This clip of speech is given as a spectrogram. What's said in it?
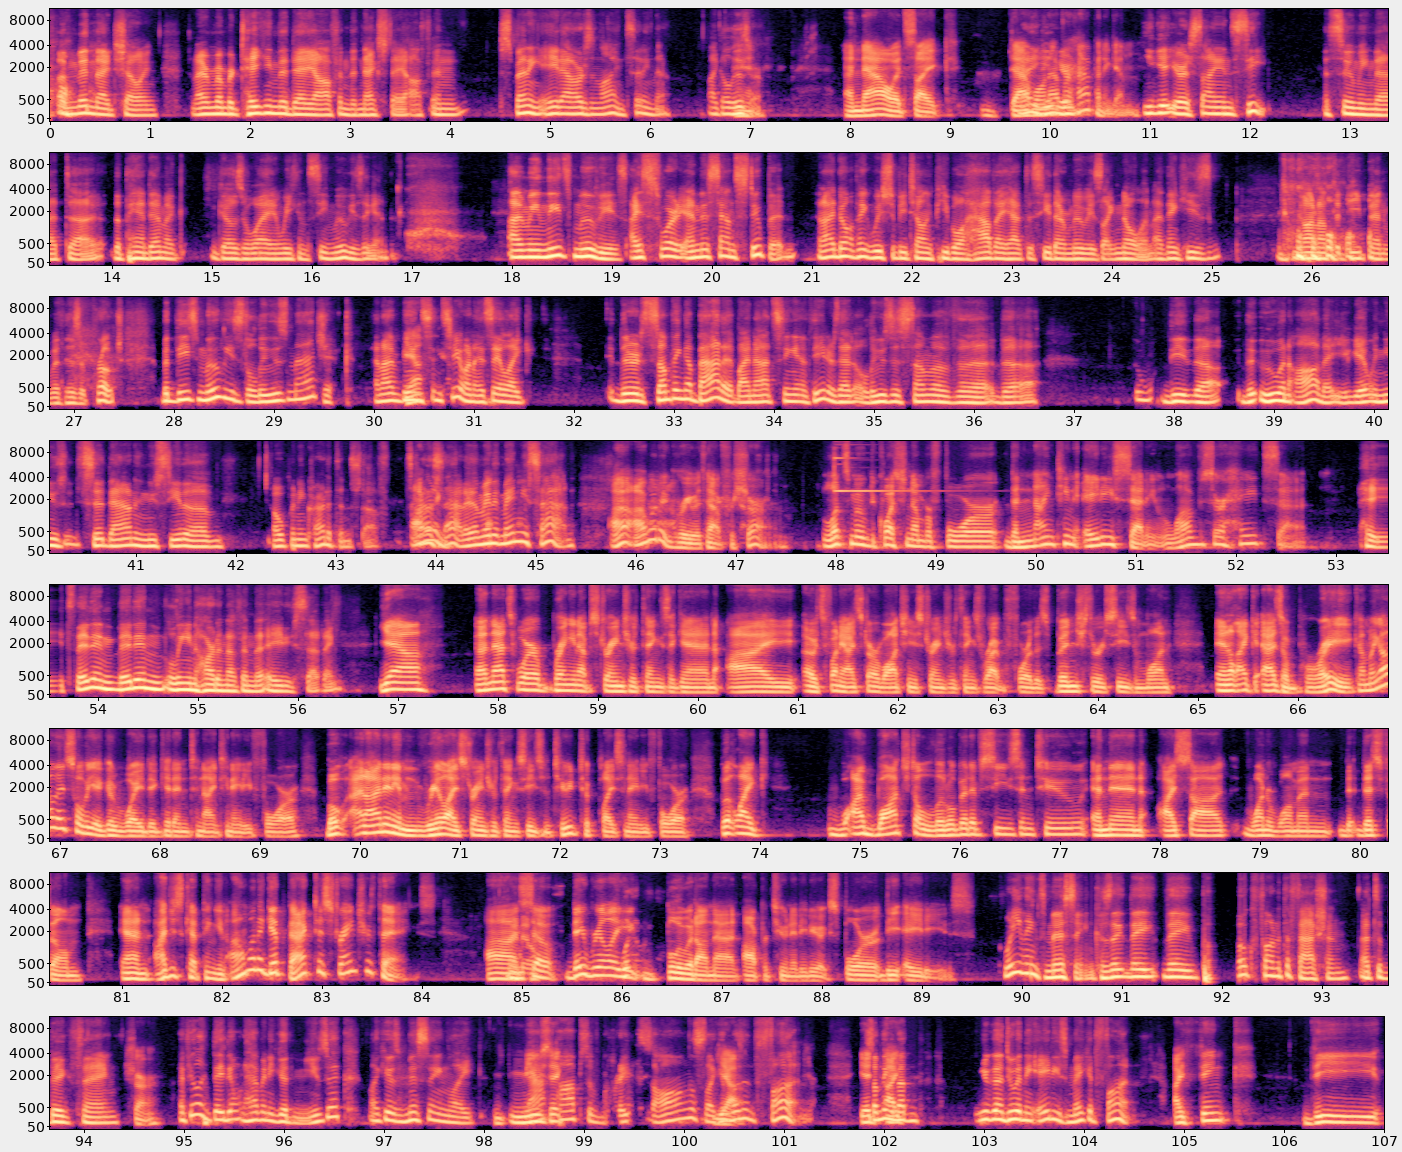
a midnight showing. And I remember taking the day off and the next day off and spending eight hours in line sitting there like a loser. and now it's like that you won't ever your- happen again. You get your assigned seat, assuming that uh, the pandemic goes away and we can see movies again. I mean, these movies, I swear, to- and this sounds stupid, and I don't think we should be telling people how they have to see their movies like Nolan. I think he's gone off the deep end with his approach. But these movies lose magic. And I'm being Yeah. sincere when I say like there's something about it by not seeing it in theaters that it loses some of the the the the the ooh and ah that you get when you sit down and you see the opening credits and stuff. It's kind of sad. I mean, it made me sad. I, I would agree with that for sure. Let's move to question number four. The 1980 setting, loves or hates it? Hates. They didn't they didn't lean hard enough in the 80s setting. Yeah. And that's where bringing up Stranger Things again. I, oh, it's funny. I started watching Stranger Things right before this, binge through season one. And like as a break, I'm like, oh, this will be a good way to get into 1984. But, and I didn't even realize Stranger Things season two took place in 84. But like, I watched a little bit of season two and then I saw Wonder Woman, th- this film, and I just kept thinking, I want to get back to Stranger Things. Uh, so they really What- blew it on that opportunity to explore the 80s. What do you think's missing? Because they they they poke fun at the fashion. That's a big thing. Sure. I feel like they don't have any good music. Like it was missing like Music. pops of great songs. Like Yeah. it wasn't fun. it- Something I, about you're gonna do it in the 80s, make it fun. I think the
